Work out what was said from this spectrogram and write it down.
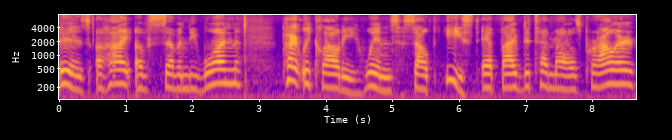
is a high of 71, partly cloudy, winds southeast at 5 to 10 miles per hour,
